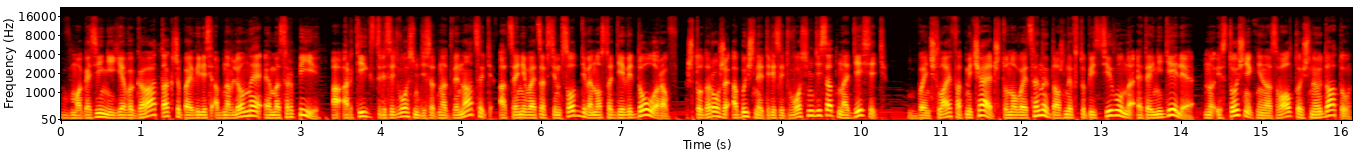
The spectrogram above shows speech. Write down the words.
В магазине EVGA также появились обновленные MSRP, а RTX 3080 на 12 оценивается в 799 долларов, что дороже обычной 3080 на 10. BenchLife отмечает, что новые цены должны вступить в силу на этой неделе, но источник не назвал точную дату.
